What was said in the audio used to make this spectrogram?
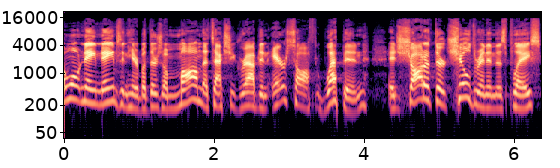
won't name names in here, but there's a mom that's actually grabbed an airsoft weapon and shot at their children in this place,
